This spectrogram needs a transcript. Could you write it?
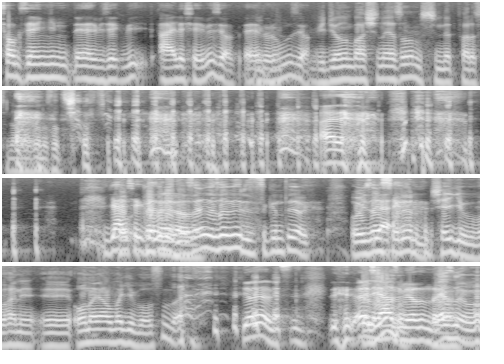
çok zengin denebilecek bir aile şeyimiz yok, e, durumumuz yok. Videonun başına yazalım mı sünnet parasını Amazon'a satacağım diye. Aynen. Gerçekten Kabul öyle oldu. ediyorsan yazabiliriz sıkıntı yok. O yüzden Ya- soruyorum şey gibi bu hani e, onay alma gibi olsun da. Yok yok öyle yazmayalım da. Yazmıyor mu?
